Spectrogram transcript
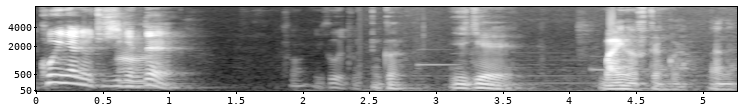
코인이 아니고 주식인데 이거 그러니까 이게 마이너스 된 거야 나는.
